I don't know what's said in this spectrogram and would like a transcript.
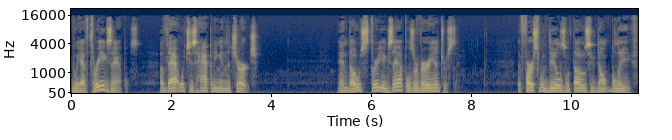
we have three examples of that which is happening in the church. And those three examples are very interesting. The first one deals with those who don't believe.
